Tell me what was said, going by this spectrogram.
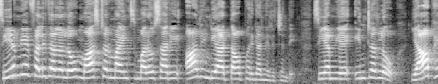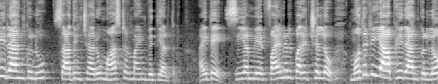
సీఎంఏ ఫలితాలలో మాస్టర్ మైండ్స్ మరోసారి ఆల్ ఇండియా టాపర్గా నిలిచింది. సీఎంఏ ఇంటర్లో యాభై ర్యాంకులు సాధించారు మాస్టర్ మైండ్ విద్యార్థులు. అయితే సీఎంఏ ఫైనల్ పరీక్షల్లో మొదటి యాభై ర్యాంకుల్లో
